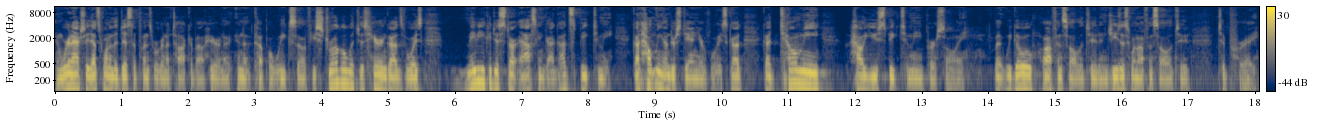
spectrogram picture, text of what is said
And we're going to actually, that's one of the disciplines we're going to talk about here in a, in a couple weeks. So if you struggle with just hearing God's voice, maybe you could just start asking God, God, speak to me. God, help me understand your voice. God, God, tell me how you speak to me personally. But we go off in solitude, and Jesus went off in solitude to pray.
